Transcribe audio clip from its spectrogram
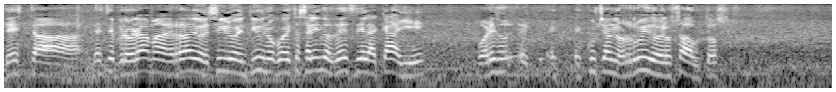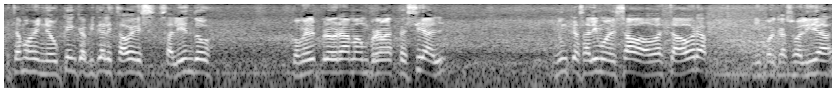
de, esta, de este programa de radio del siglo XXI, que está saliendo desde la calle, por eso escuchan los ruidos de los autos. Estamos en Neuquén Capital esta vez, saliendo con el programa, un programa especial. Nunca salimos el sábado a esta hora, ni por casualidad.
